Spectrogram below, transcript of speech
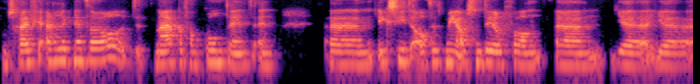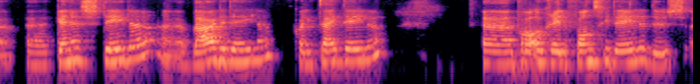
omschrijf je eigenlijk net al. Het, het maken van content en Um, ik zie het altijd meer als een deel van um, je, je uh, kennis delen, uh, waarde delen, kwaliteit delen. Vooral ook relevantie delen. Dus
